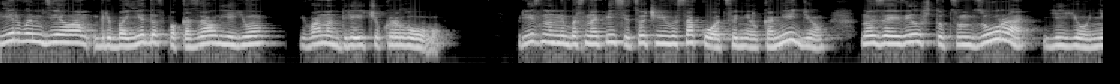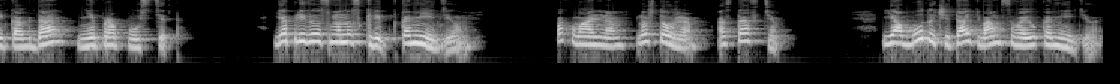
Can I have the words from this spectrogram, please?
Первым делом Грибоедов показал ее Ивану Андреевичу Крылову. Признанный баснописец очень высоко оценил комедию, но и заявил, что цензура ее никогда не пропустит. Я привез манускрипт, комедию. Похвально. Ну что же, оставьте. Я буду читать вам свою комедию.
